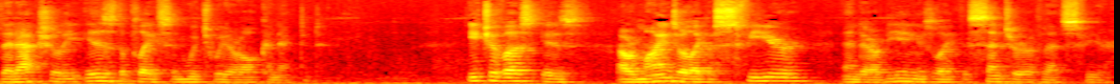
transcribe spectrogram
that actually is the place in which we are all connected. Each of us is, our minds are like a sphere, and our being is like the center of that sphere.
